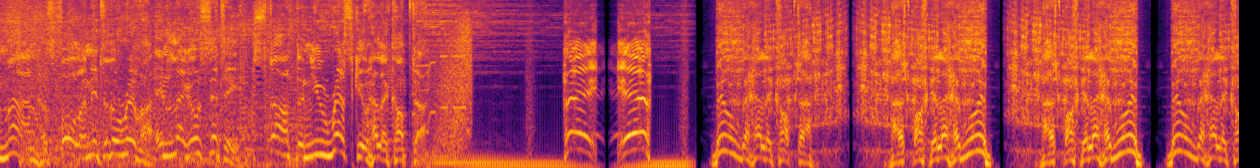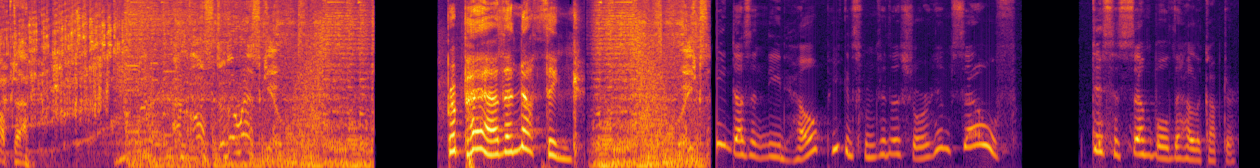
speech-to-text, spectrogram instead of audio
man has fallen into the river in Lego City. Start the new rescue helicopter. Hey, yeah! Build the helicopter. Has popular headwood. Has popular headwood. Build the helicopter. And off to the rescue. Prepare the nothing. Wait, He doesn't need help. He can swim to the shore himself. Disassemble the helicopter.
